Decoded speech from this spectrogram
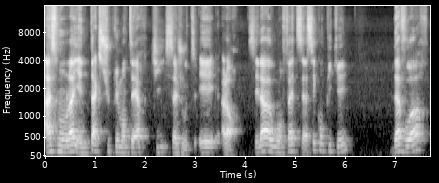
à ce moment-là, il y a une taxe supplémentaire qui s'ajoute. Et alors, c'est là où en fait, c'est assez compliqué d'avoir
